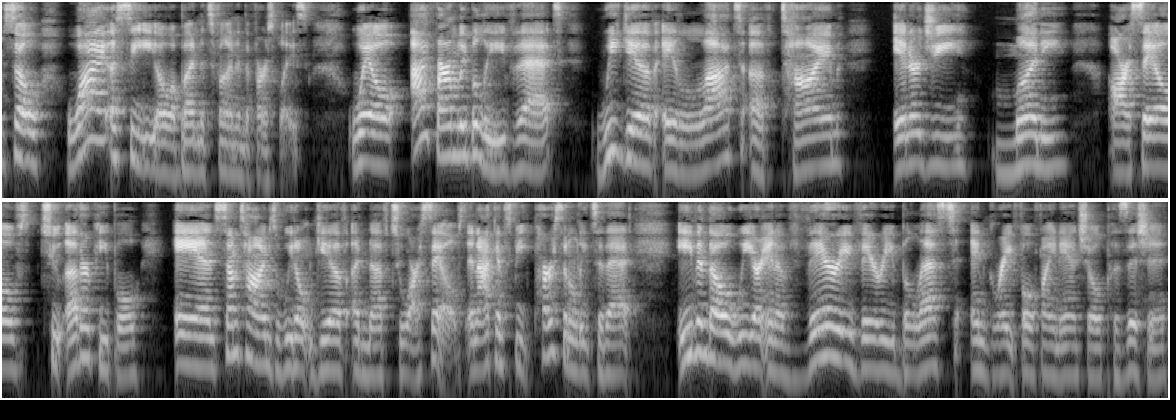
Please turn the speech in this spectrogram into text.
So why a CEO abundance fund in the first place? Well, I firmly believe that we give a lot of time, energy, money, ourselves to other people and sometimes we don't give enough to ourselves. And I can speak personally to that, even though we are in a very, very blessed and grateful financial position.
